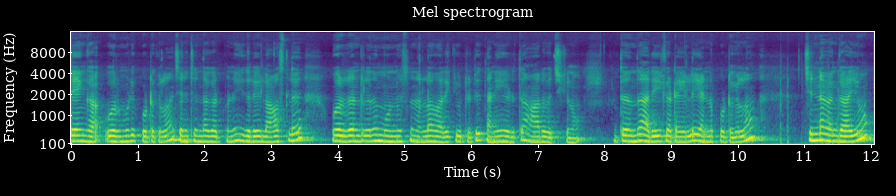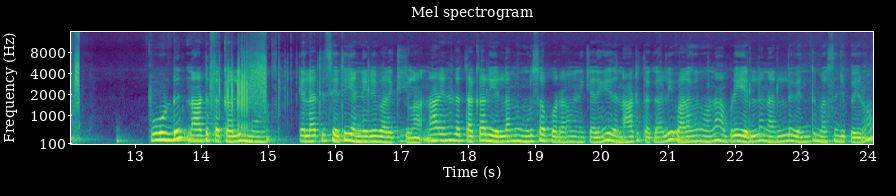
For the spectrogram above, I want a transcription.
தேங்காய் ஒரு மூடி போட்டுக்கலாம். சின்ன சின்னதாக கட் பண்ணி இதில் லாஸ்ட்டில் ஒரு ரெண்டுலேருந்து மூணு நிமிஷம் நல்லா வதக்கி விட்டுட்டு தனியாக எடுத்து ஆற வச்சுக்கணும். அடுத்து வந்து அதே கடையில் எண்ணெய் போட்டுக்கலாம். சின்ன வெங்காயம் பூண்டு நாட்டு தக்காளி மூணு. எல்லாத்தையும் சேர்த்து எண்ணெயிலே வதக்கிக்கலாம். நான் என்ன தக்காளி எல்லாமே முழுசாக போடுறாங்கன்னு நினைக்காதீங்க. இதை நாட்டு தக்காளி. வதங்கணுன்னா அப்படியே எல்லாம் நல்லா வெந்து மசிஞ்சு போயிடும்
